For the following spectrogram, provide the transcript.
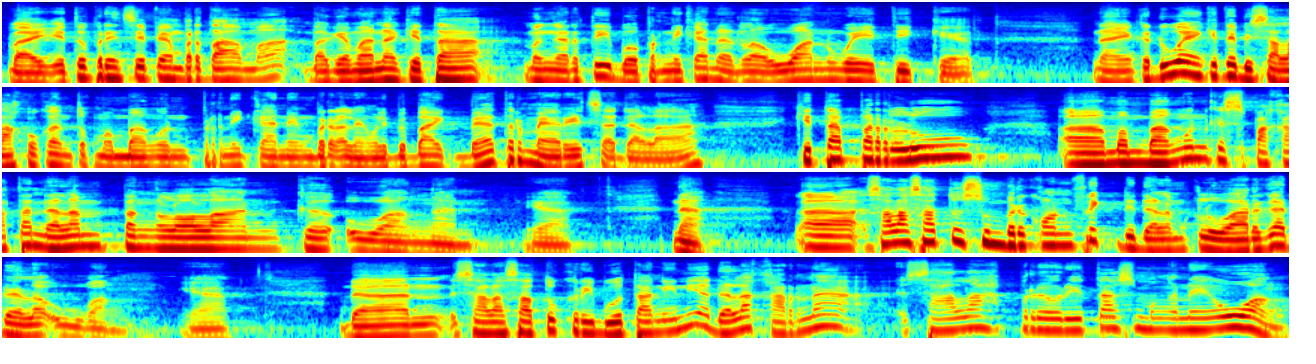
Baik, itu prinsip yang pertama, bagaimana kita mengerti bahwa pernikahan adalah one way ticket. Nah, yang kedua yang kita bisa lakukan untuk membangun pernikahan yang, ber, yang lebih baik, better marriage adalah kita perlu uh, membangun kesepakatan dalam pengelolaan keuangan. Ya, nah uh, salah satu sumber konflik di dalam keluarga adalah uang. Ya, dan salah satu keributan ini adalah karena salah prioritas mengenai uang.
